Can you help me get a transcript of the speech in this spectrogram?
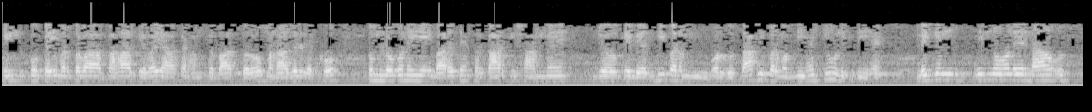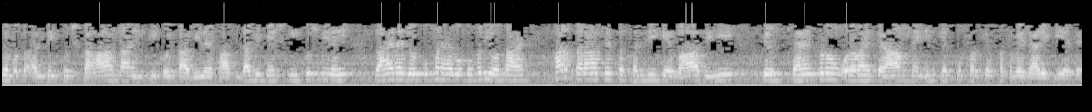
ان کو کئی مرتبہ کہا کہ بھائی آ کر ہم سے بات کرو، مناظر رکھو، تم لوگوں نے یہ عبارتیں سرکار کی شان میں جو کہ بےدبی پر اور گستاخی پر مبنی ہیں کیوں لکھ دی ہیں؟ لیکن انہوں نے نہ اس سے متعلق کچھ کہا، نہ ان کی کوئی تعبیل فاصدہ بھی پیش کی، کچھ بھی نہیں۔ ظاہر ہے جو کفر ہے وہ کفر ہی ہوتا ہے۔ ہر طرح سے تسلی کے بعد ہی پھر سینکڑوں علماء کرام نے ان کے کفر کے فتوے جاری کیے تھے۔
